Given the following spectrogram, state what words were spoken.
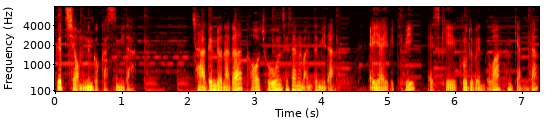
끝이 없는 것 같습니다. 작은 변화가 더 좋은 세상을 만듭니다. AIBTV SK 브로드밴드와 함께합니다.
